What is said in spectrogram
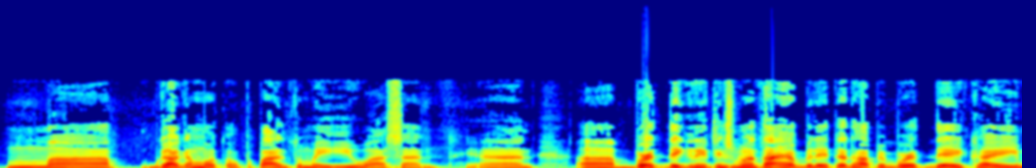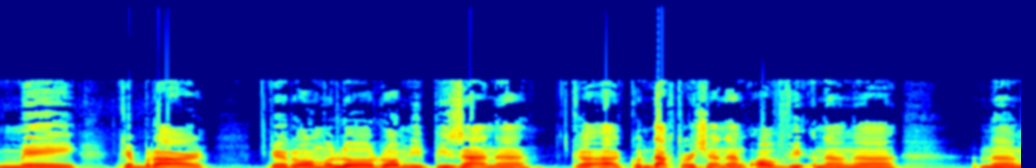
magagamot o paano ito may iwasan yan. Ah, birthday greetings muna tayo. Belated happy birthday kay May Quebrar kay Romulo Romy Pizana. Ka, ah, conductor siya ng OV, ng ah, ng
